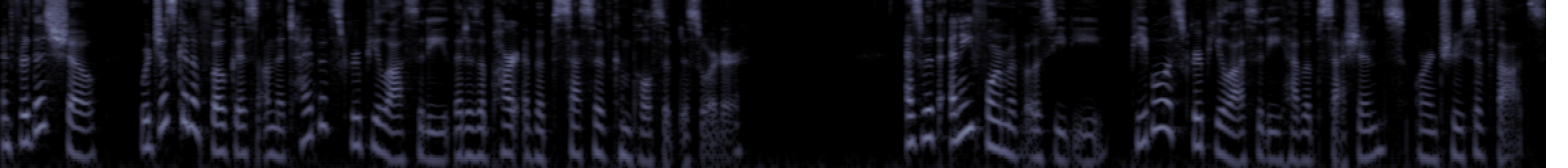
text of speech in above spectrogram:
And for this show, we're just going to focus on the type of scrupulosity that is a part of obsessive compulsive disorder. As with any form of OCD, people with scrupulosity have obsessions or intrusive thoughts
